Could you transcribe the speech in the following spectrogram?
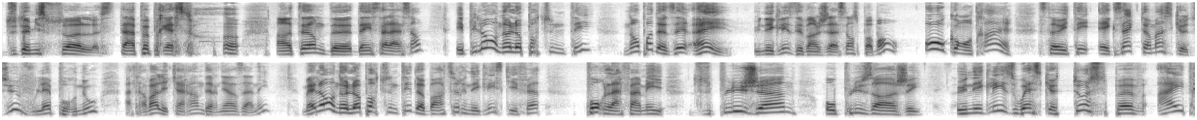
du demi-sous-sol. C'était à peu près ça en termes d'installation. Et puis là, on a l'opportunité, non pas de dire, hey, une église d'évangélisation, c'est pas bon. Au contraire, ça a été exactement ce que Dieu voulait pour nous à travers les 40 dernières années. Mais là, on a l'opportunité de bâtir une église qui est faite pour la famille, du plus jeune au plus âgé. Une église où est-ce que tous peuvent être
